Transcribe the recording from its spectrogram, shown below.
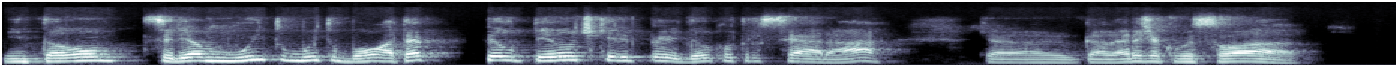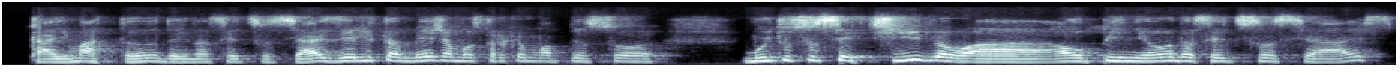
Então seria muito, muito bom, até pelo pênalti que ele perdeu contra o Ceará que a galera já começou a cair matando aí nas redes sociais, e ele também já mostrou que é uma pessoa muito suscetível à, à opinião das redes sociais.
